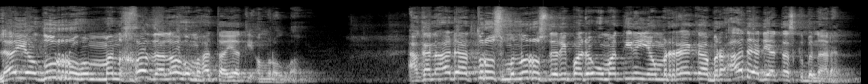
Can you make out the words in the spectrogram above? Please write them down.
La yadurruhum man khadhalahum hatta yati amrullah akan ada terus menerus daripada umat ini yang mereka berada di atas kebenaran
